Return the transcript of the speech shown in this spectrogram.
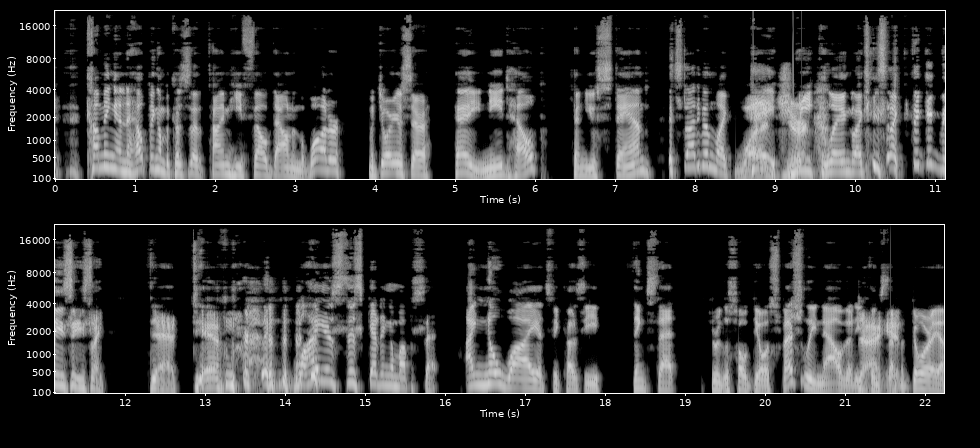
coming and helping him because at the time he fell down in the water. Midoriya's there. Hey, need help? Can you stand? It's not even like, What hey, weakling. Like he's like thinking these. He's like, that damn. why is this getting him upset? I know why. It's because he thinks that through this whole deal, especially now that he Dang thinks that. Midoriya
